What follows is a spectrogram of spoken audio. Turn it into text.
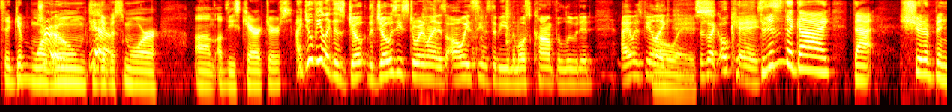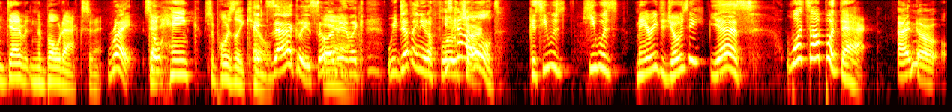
to give more True. room to Yeah. give us more um, of these characters. I do feel like this jo- the Josie storyline is always seems to be the most convoluted. I always feel like Always. it's like okay, So this is the guy that should have been dead in the boat accident. right? That So Hank supposedly killed. exactly. So I Yeah. mean, like we definitely need a flow He's kind chart. of old because he was he was married to Josie. Yes, What's up with that? I know.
